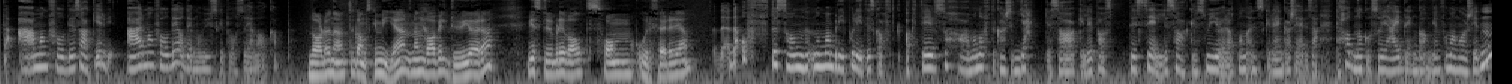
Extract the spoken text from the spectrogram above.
Det er mangfoldige saker. Vi er mangfoldige, og det må vi huske på også i en valgkamp. Nå har du nevnt ganske mye, men hva vil du gjøre hvis du blir valgt som ordfører igjen? Det er ofte sånn når man blir politisk aktiv, så har man ofte kanskje en hjertesak eller et par spesielle saker som gjør at man ønsker å engasjere seg. Det hadde nok også jeg den gangen for mange år siden.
